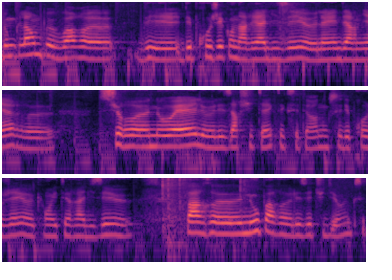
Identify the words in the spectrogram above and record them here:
Donc là, on peut voir des, des, projets qu'on a réalisés l'année dernière sur euh, Noël, euh, les architectes, etc. Donc c'est des projets euh, qui ont été réalisés par nous, par les étudiants, etc.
